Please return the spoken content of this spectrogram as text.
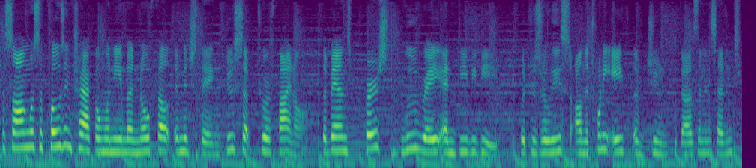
The song was the closing track on Wanima No Felt Image Thing Juice Up Tour Final, the band's first Blu ray and DVD, which was released on the 28th of June 2017.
